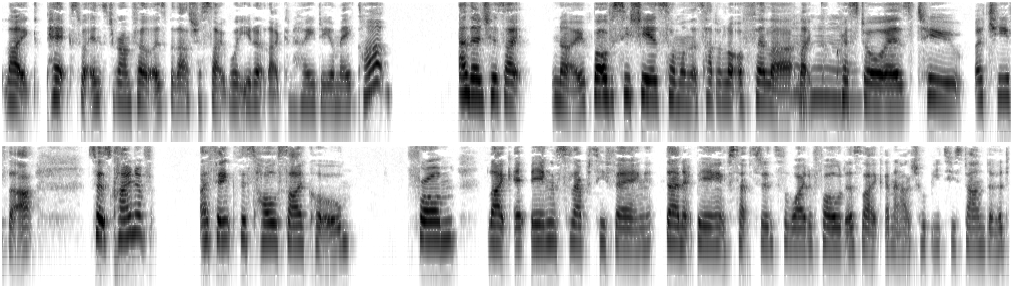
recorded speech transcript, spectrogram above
like pics were Instagram filters, but that's just like what you look like and how you do your makeup." And then she was like, "No," but obviously she is someone that's had a lot of filler, Mhm. like Krystal is, to achieve that. So it's kind of, I think, this whole cycle from like it being a celebrity thing, then it being accepted into the wider fold as like an actual beauty standard,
